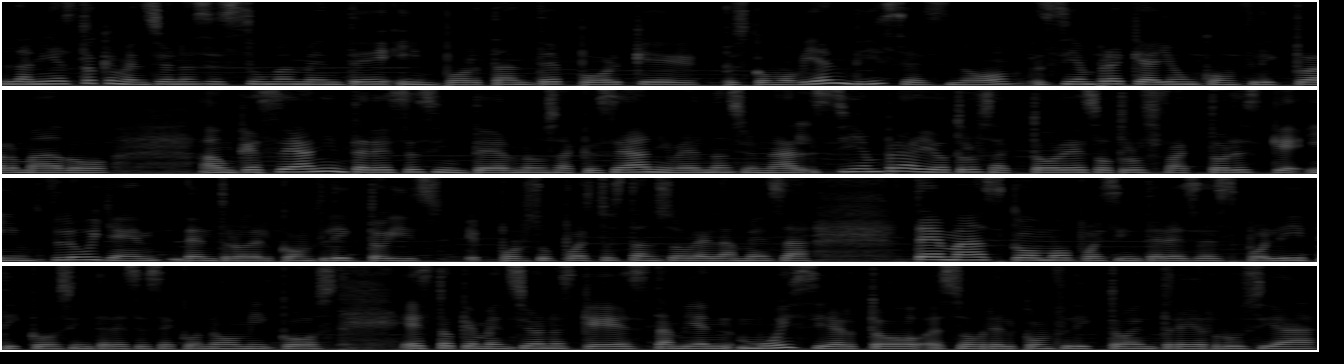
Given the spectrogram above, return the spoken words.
Lani, esto que mencionas es sumamente importante porque, pues como bien dices, ¿no? Siempre que hay un conflicto armado, aunque sean intereses internos, a sea a nivel nacional, siempre hay otros actores, otros factores que influyen dentro del conflicto y, por supuesto están sobre la mesa temas como pues intereses políticos, intereses económicos, esto que mencionas que es también muy cierto sobre el conflicto entre Rusia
